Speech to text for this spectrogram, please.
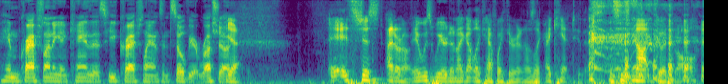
him crash landing in Kansas, he crash lands in Soviet Russia. Yeah. It's just I don't know. It was weird, and I got like halfway through it, and I was like, I can't do this. This is not good at all.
